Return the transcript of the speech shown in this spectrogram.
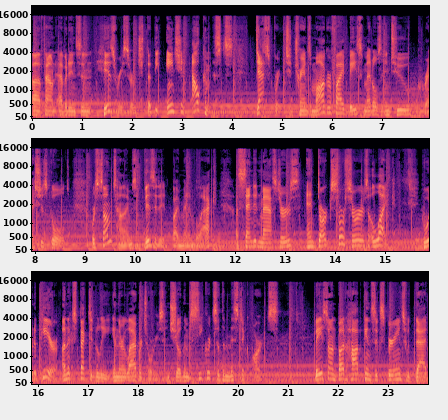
uh, found evidence in his research that the ancient alchemists, desperate to transmogrify base metals into precious gold, were sometimes visited by men in black, ascended masters, and dark sorcerers alike, who would appear unexpectedly in their laboratories and show them secrets of the mystic arts. Based on Bud Hopkins' experience with that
